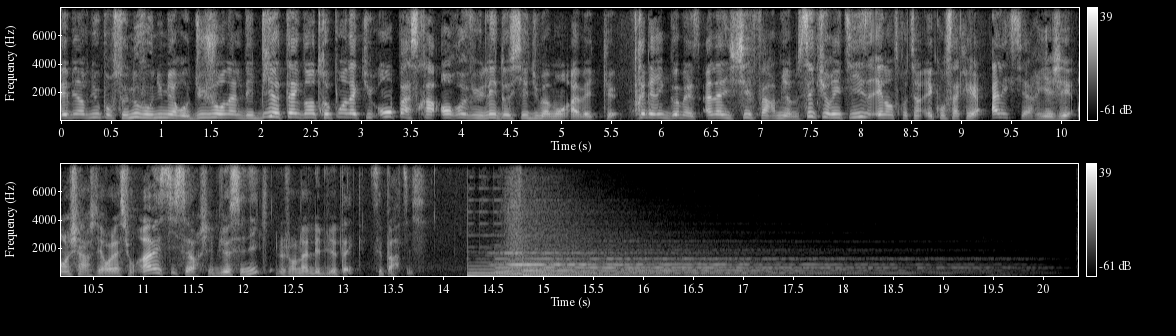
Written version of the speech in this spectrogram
Et bienvenue pour ce nouveau numéro du journal des biotech. Dans notre point d'actu, on passera en revue les dossiers du moment avec Frédéric Gomez, analyste chez Farmium Securities. Et l'entretien est consacré à Alexia Riégé, en charge des relations investisseurs chez Biocénic, le journal des biotech. C'est parti.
